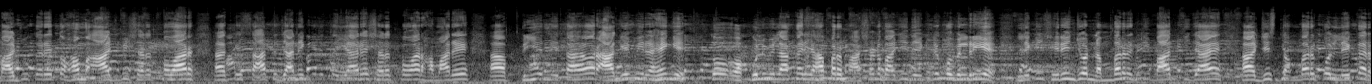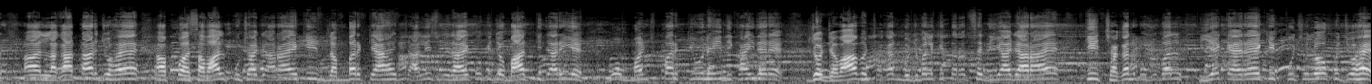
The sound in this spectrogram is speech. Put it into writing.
बाजू करे तो हम आज भी शरद पवार के साथ जाने के लिए तैयार है। शरद पवार हमारे प्रिय नेता है और आगे भी रहेंगे। तो कुल मिलाकर यहाँ पर भाषणबाजी देखने को मिल रही है। लेकिन शिरीन, जो नंबर की बात की जाए जिस नंबर को लेकर लगातार जो है सवाल पूछा जा रहा है कि नंबर क्या है? चालीस विधायकों की जो बात की जा रही है, वो मंच पर क्यों नहीं दिखाई दे रहे? जो जवाब छगन भुजबल की तरफ़ से दिया जा रहा है कि छगन भुजबल ये कह रहे हैं कि कुछ लोग जो है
